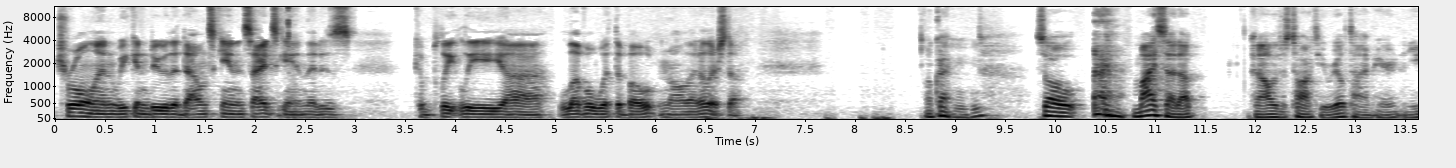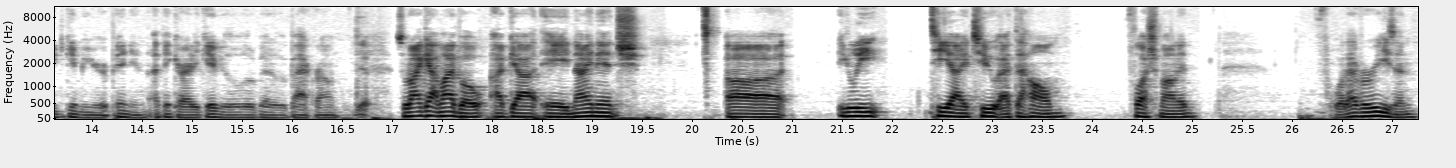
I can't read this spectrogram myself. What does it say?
trolling, we can do the down scan and side scan that is completely uh, level with the boat and all that other stuff. Okay. So my setup, and I'll just talk to you real time here, and you give me your opinion. I think I already gave you a little bit of a background. Yeah. So when I got my boat, I've got a nine inch uh, Elite TI2 at the helm, flush mounted. For whatever reason,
